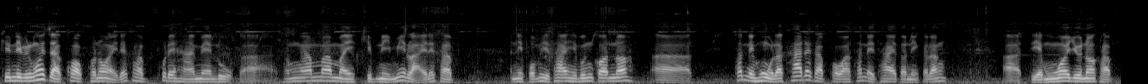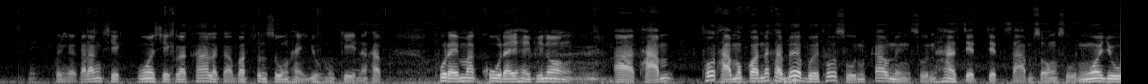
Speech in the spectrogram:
คลิปนี้เป็นงัวจากคอกพ่อหน่อยเด้อครับ ผู้ใดหาแม่ลูกอ่าทำงานมาใหม่คลิปนี้มีหลายเด้อครับ อันนี้ผมสิถ่ายให้เบิ้งก่อนเนาะอ่าท่านในหูราคาเด้ครับเพราะว่าท่านในถ่ายตอนนี้กำลังอ่าเตรียมงัวอยู่เนาะครับนี่เพิ่นก็กำลังเช็คงัวเช็คราคาแล้วก็วัดส้นสูงให้อยู่เมื่อกี้นะครับผู้ใดมักคู่ใดให้พี่น้องอ่าถาม โทรถามมาก่อนนะครับเด้อเบอร์โทร 0 9 1 0 5 7 7 3 2 0 งัวอยู่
